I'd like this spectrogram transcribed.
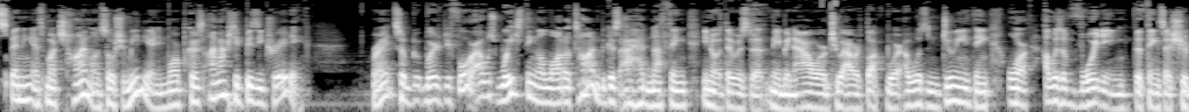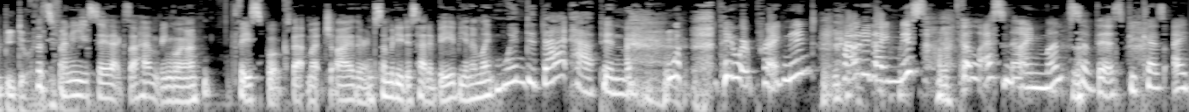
spending as much time on social media anymore because I'm actually busy creating right? So, whereas before I was wasting a lot of time because I had nothing, you know, there was a, maybe an hour or two hours block where I wasn't doing anything or I was avoiding the things I should be doing. That's funny you say that because I haven't been going on Facebook that much either. And somebody just had a baby and I'm like, when did that happen? they were pregnant? How did I miss the last nine months of this? Because I,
